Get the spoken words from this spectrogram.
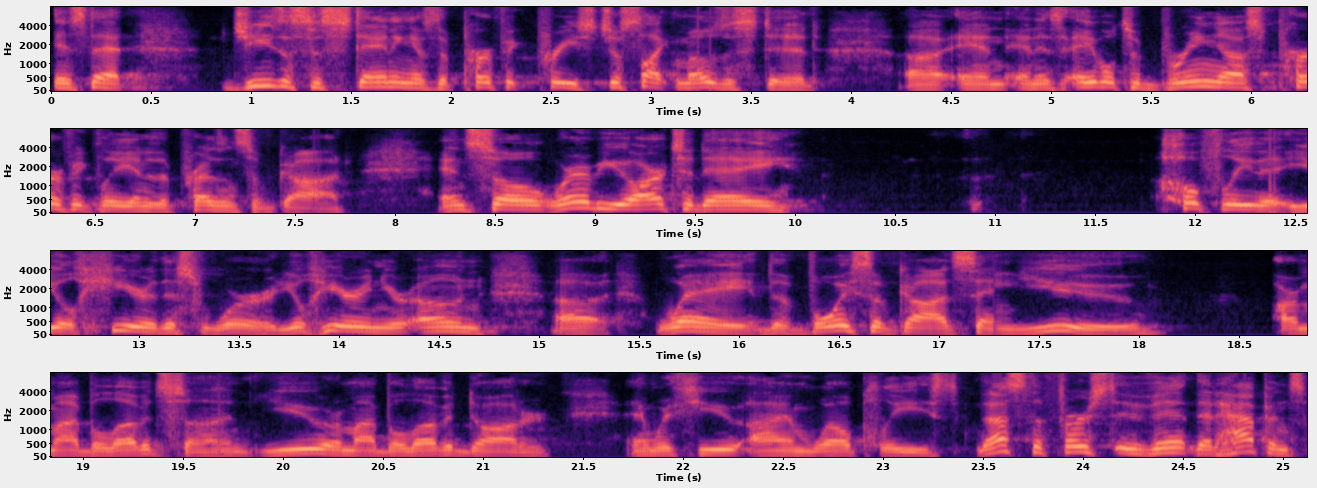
is that Jesus is standing as the perfect priest, just like Moses did, uh, and, and is able to bring us perfectly into the presence of God. And so, wherever you are today, hopefully that you'll hear this word. You'll hear in your own uh, way the voice of God saying, You are my beloved son. You are my beloved daughter. And with you, I am well pleased. That's the first event that happens.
